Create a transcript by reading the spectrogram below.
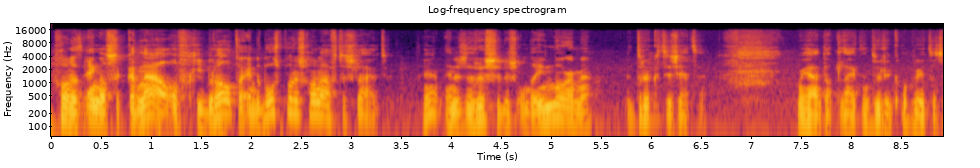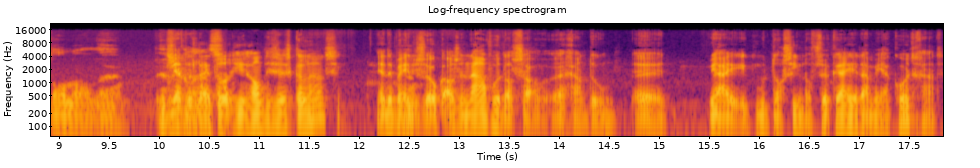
gewoon het Engelse kanaal of Gibraltar en de Bosporus gewoon af te sluiten. En dus de Russen dus onder enorme druk te zetten. Maar ja, dat leidt natuurlijk ook weer tot allemaal eh ja dat leidt tot een gigantische escalatie. Ja, dan ben je dus ook als de NAVO dat zou eh, gaan doen. eh, ja, ik moet nog zien of Turkije daarmee akkoord gaat.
